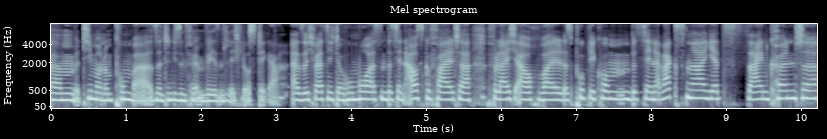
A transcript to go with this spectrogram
ähm, Timon und Pumba sind in diesem Film wesentlich lustiger. Also ich weiß nicht, der Humor ist ein bisschen ausgefeilter, vielleicht auch, weil das Publikum ein bisschen erwachsener jetzt sein könnte.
